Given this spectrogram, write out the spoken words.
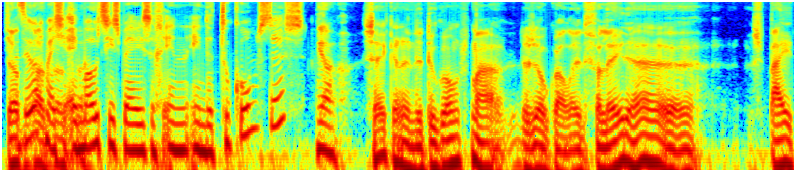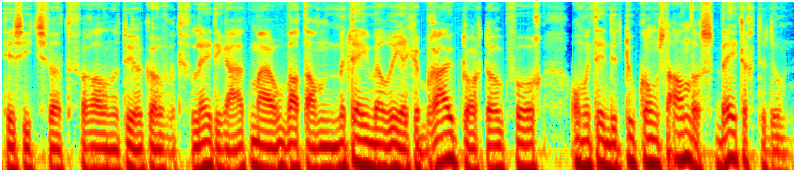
Je bent heel erg met je emoties bezig in, in de toekomst dus? Ja, zeker in de toekomst. Maar dus ook wel in het verleden. Hè spijt is iets wat vooral natuurlijk over het verleden gaat, maar wat dan meteen wel weer gebruikt wordt ook voor om het in de toekomst anders beter te doen.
